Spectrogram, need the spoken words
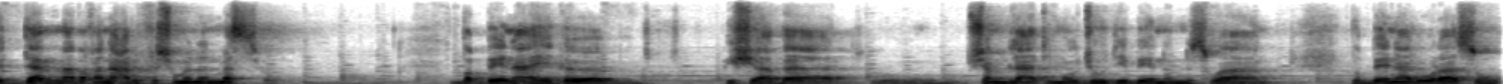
الدم ما بقى نعرف شو بدنا نمسحه. ضبيناه هيك إشابات وشملات الموجودة بين النسوان. طبينا له راسه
